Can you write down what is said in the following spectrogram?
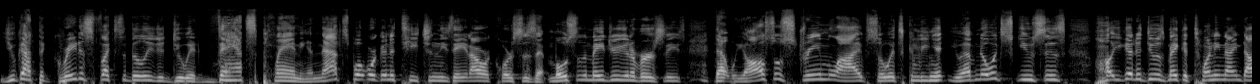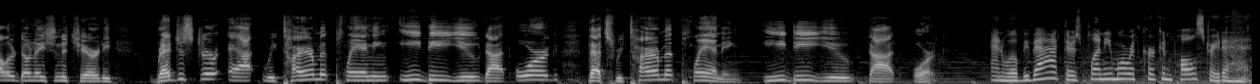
You got the greatest flexibility to do advanced planning. And that's what we're going to teach in these eight hour courses at most of the major universities that we also stream live so it's convenient. You have no excuses. All you got to do is make a $29 donation to charity. Register at retirementplanningedu.org. That's retirementplanningedu.org. And we'll be back. There's plenty more with Kirk and Paul straight ahead.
